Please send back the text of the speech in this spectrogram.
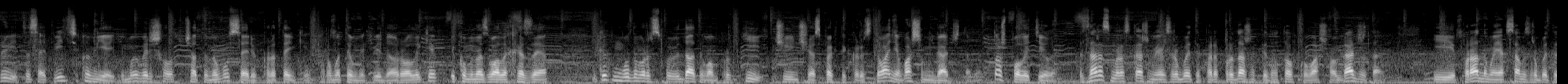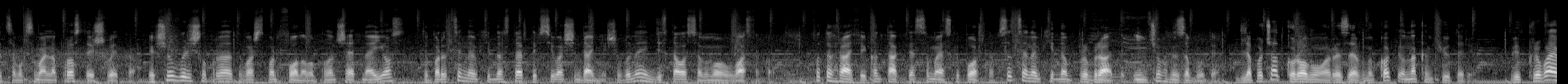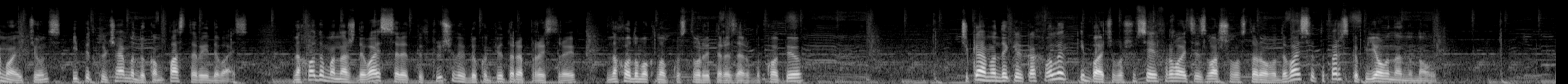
Привіт, це сайт Vinci.com.ua і ми вирішили почати нову серію коротеньких інформативних відеороликів, яку ми назвали ХЗ, в яких ми будемо розповідати вам про ті чи інші аспекти користування вашими гаджетами. Тож полетіли. Зараз ми розкажемо, як зробити перепродажну підготовку вашого гаджета і порадимо, як саме зробити це максимально просто і швидко. Якщо ви вирішили продати ваш смартфон або планшет на iOS, то перед цим необхідно стерти всі ваші дані, щоб вони дісталися нового власника. Фотографії, контакти, смс, пошта все це необхідно прибрати і нічого не забути. Для початку робимо резервну копію на комп'ютері. Відкриваємо iTunes і підключаємо до компа старий девайс. Знаходимо наш девайс серед підключених до комп'ютера пристроїв, знаходимо кнопку Створити резервну копію. Чекаємо декілька хвилин і бачимо, що вся інформація з вашого старого девайсу тепер скопійована на ноут.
